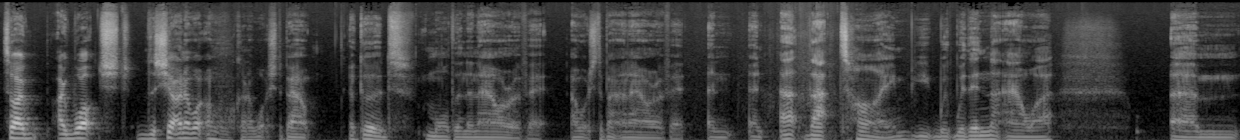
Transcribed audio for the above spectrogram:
so I I watched the show and I oh god I watched about a good more than an hour of it. I watched about an hour of it, and and at that time, you, wi- within that hour, um,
